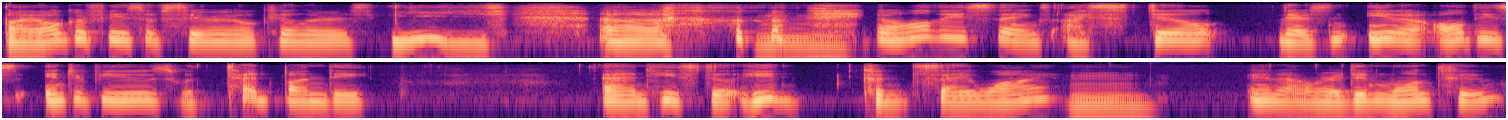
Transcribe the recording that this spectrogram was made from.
biographies of serial killers, uh, mm. all these things. I still there's you know all these interviews with Ted Bundy, and he still he couldn't say why, mm. you know, or he didn't want to,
